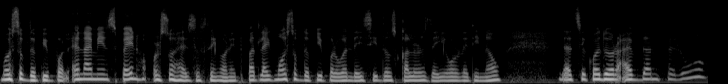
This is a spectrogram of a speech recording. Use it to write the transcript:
most of the people, and I mean, Spain also has a thing on it, but like most of the people, when they see those colors, they already know that's Ecuador. I've done Peru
